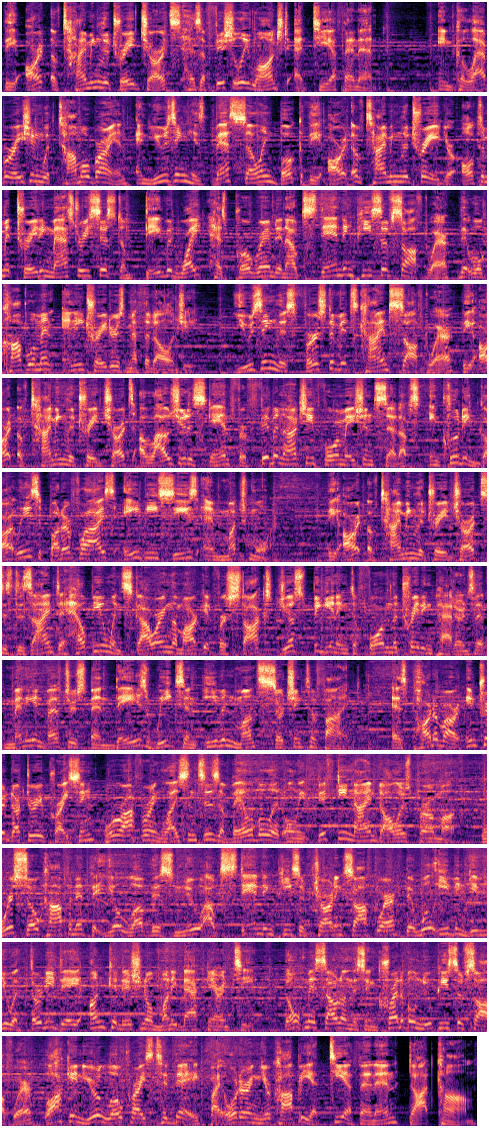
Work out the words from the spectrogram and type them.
The Art of Timing the Trade Charts has officially launched at TFNN. In collaboration with Tom O'Brien and using his best-selling book, The Art of Timing the Trade, Your Ultimate Trading Mastery System, David White has programmed an outstanding piece of software that will complement any trader's methodology. Using this first-of-its-kind software, The Art of Timing the Trade Charts allows you to scan for Fibonacci formation setups, including Gartley's, butterflies, ABCs, and much more. The art of timing the trade charts is designed to help you when scouring the market for stocks just beginning to form the trading patterns that many investors spend days, weeks, and even months searching to find. As part of our introductory pricing, we're offering licenses available at only $59 per month. We're so confident that you'll love this new outstanding piece of charting software that we'll even give you a 30-day unconditional money-back guarantee. Don't miss out on this incredible new piece of software. Lock in your low price today by ordering your copy at tfnn.com.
